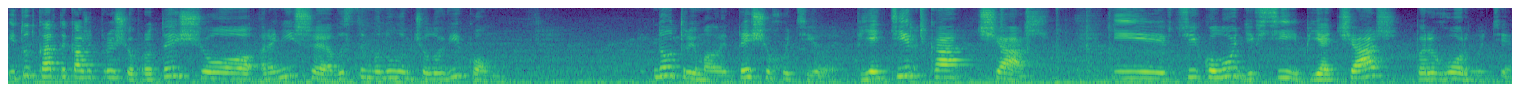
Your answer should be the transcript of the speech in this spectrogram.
І тут карти кажуть про що? Про те, що раніше ви з цим минулим чоловіком не отримали те, що хотіли. П'ятірка чаш. І в цій колоді всі п'ять чаш перегорнуті.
